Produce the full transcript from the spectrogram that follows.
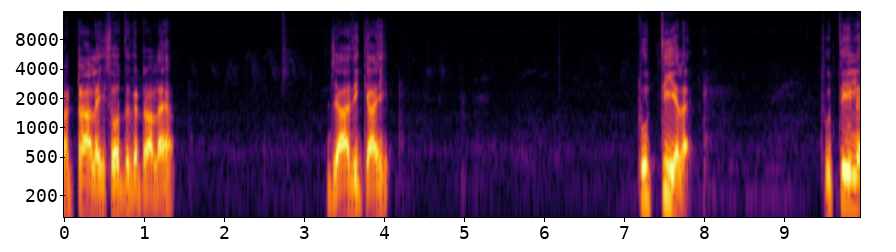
கற்றாழை சோத்து கற்றாழை ஜாதிக்காய் துத்தி இலை. சுத்தியில்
